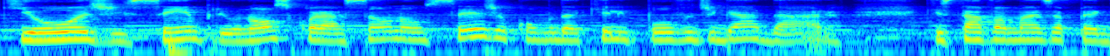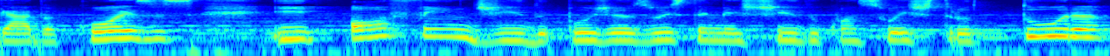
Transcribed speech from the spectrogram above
Que hoje e sempre o nosso coração não seja como daquele povo de Gadara, que estava mais apegado a coisas e ofendido por Jesus ter mexido com a sua estrutura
